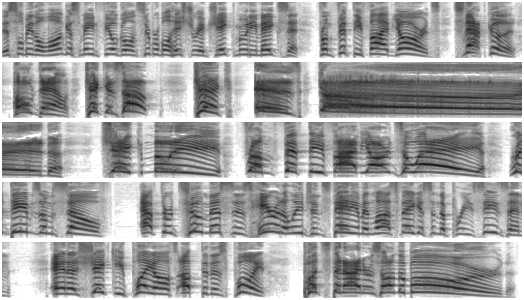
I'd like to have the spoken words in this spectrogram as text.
This will be the longest made field goal in Super Bowl history if Jake Moody makes it from 55 yards. Snap good. Hold down. Kick is up. Kick is good. Jake Moody from 55 yards away redeems himself after two misses here at Allegiant Stadium in Las Vegas in the preseason and a shaky playoffs up to this point puts the Niners on the board.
